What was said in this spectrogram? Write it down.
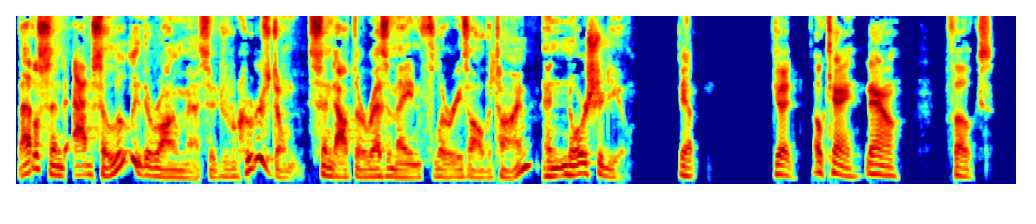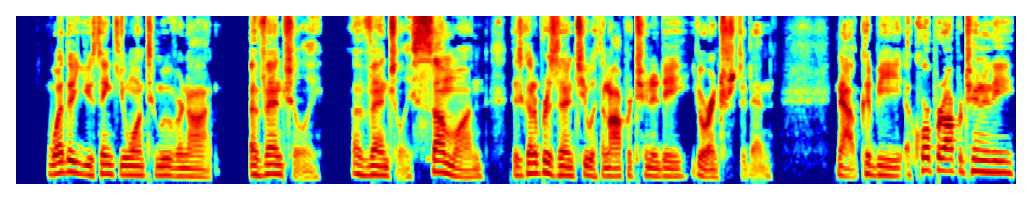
That'll send absolutely the wrong message. Recruiters don't send out their resume in flurries all the time, and nor should you. Yep. Good. Okay. Now, folks, whether you think you want to move or not, eventually, eventually, someone is going to present you with an opportunity you're interested in. Now, it could be a corporate opportunity,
